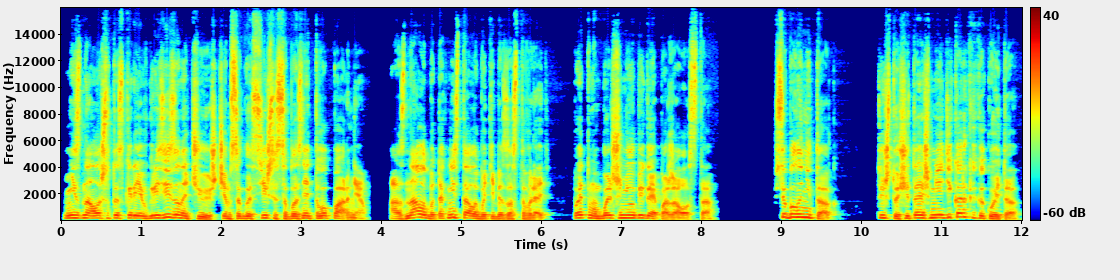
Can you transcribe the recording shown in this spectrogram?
Не знала, что ты скорее в грязи заночуешь, чем согласишься соблазнять того парня. А знала бы, так не стала бы тебя заставлять. Поэтому больше не убегай, пожалуйста». «Все было не так. Ты что, считаешь меня дикаркой какой-то?»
